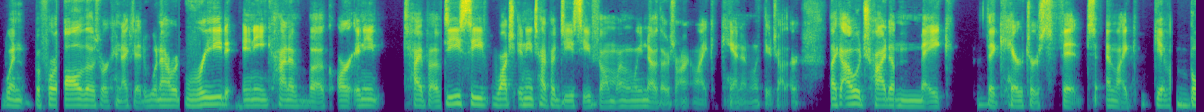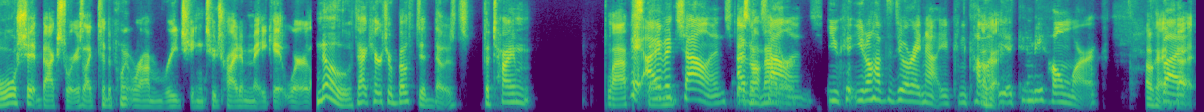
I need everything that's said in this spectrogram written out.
when before all of those were connected, when I would read any kind of book or any type of DC, watch any type of DC film when we know those aren't like canon with each other, like I would try to make the characters fit and like give bullshit backstories, like to the point where I'm reaching to try to make it where no, that character both did those. The time Flaps. Okay, I have a challenge. I have a not matter. challenge. You can you don't have to do it right now. You can come up. It can be homework. Okay, but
